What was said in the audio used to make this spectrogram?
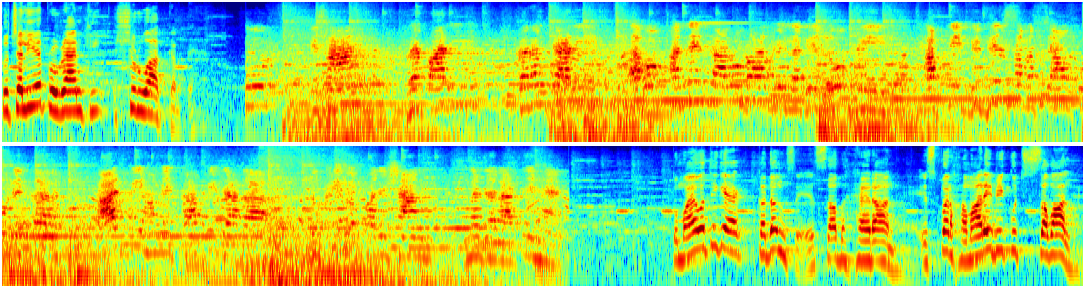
तो चलिए प्रोग्राम की शुरुआत करते हैं। किसान, व्यापारी, कर्मचारी एवं अन्य कारोबार में लगे लोग भी अपनी विभिन्न समस्याओं को लेकर आज भी हमें काफ़ी ज़्यादा दुखी व परेशान नज़र आते हैं। तो मायावती के कदम से सब हैरान हैं। इस पर हमारे भी कुछ सवाल हैं।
